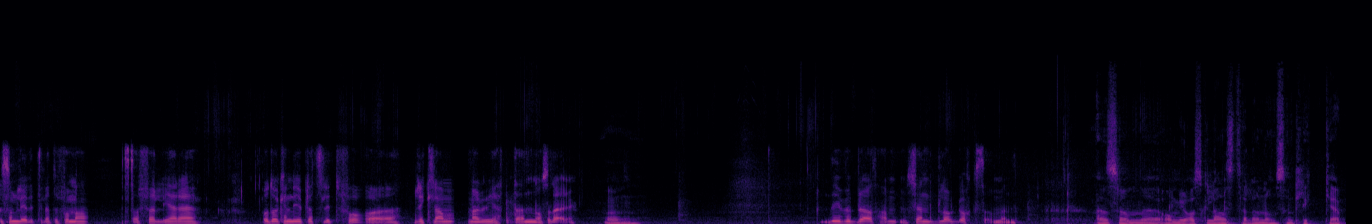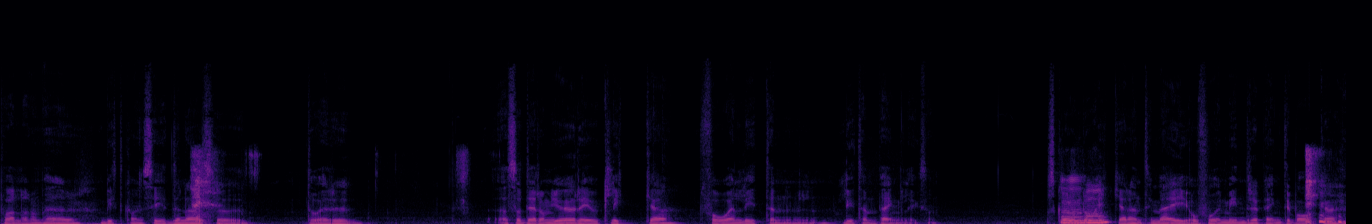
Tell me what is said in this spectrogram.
som leder till att du får massa följare. Och då kan du ju plötsligt få reklamarbeten och sådär. Mm. Det är väl bra att ha en känd blogg också men Men som eh, om jag skulle anställa någon som klickar på alla de här bitcoin-sidorna så då är det Alltså det de gör är att klicka, få en liten, liten peng liksom. Ska de då Mhm. skicka den till mig och få en mindre peng tillbaka?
